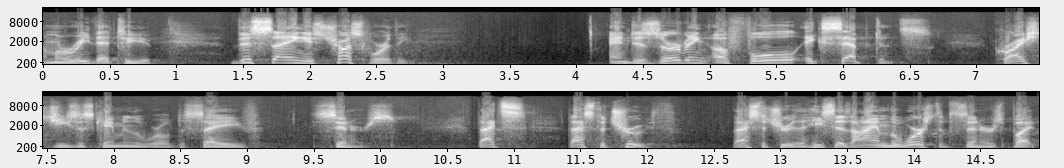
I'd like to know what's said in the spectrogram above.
I'm going to read that to you. This saying is trustworthy and deserving of full acceptance. Christ Jesus came into the world to save sinners. That's, that's the truth. That's the truth. And he says, I am the worst of sinners, but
